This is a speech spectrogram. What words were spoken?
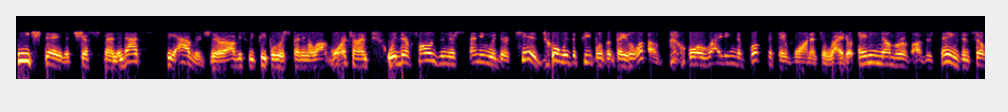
each day that's just spent, and that's the average. There are obviously people who are spending a lot more time with their phones than they're spending with their kids or with the people that they love or writing the book that they've wanted to write or any number of other things. And so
